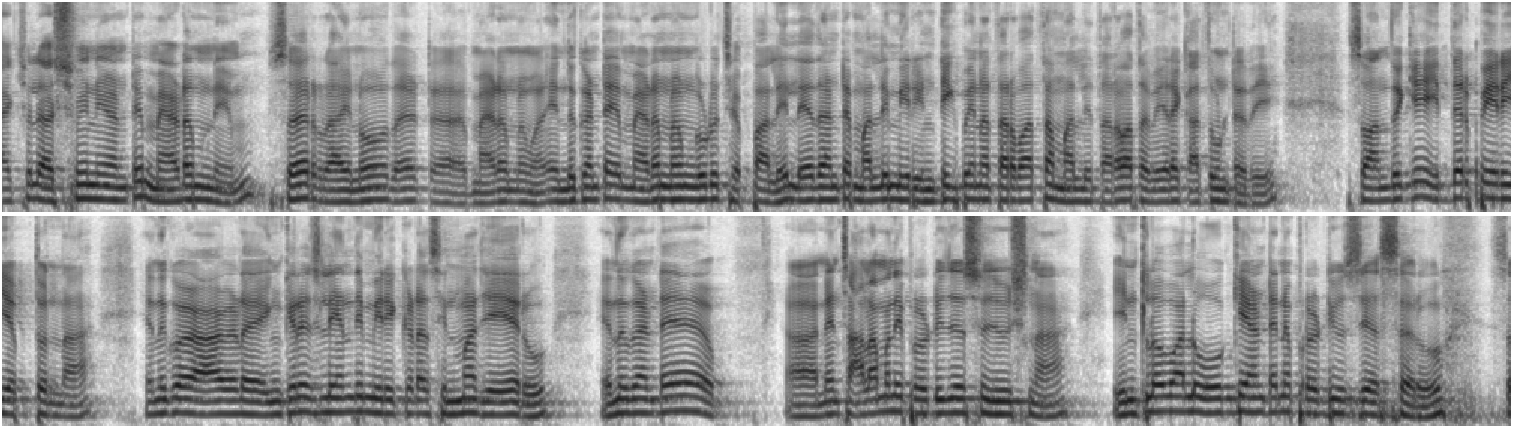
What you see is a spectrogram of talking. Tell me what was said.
యాక్చువల్లీ అశ్విని అంటే madam name sir I know that madam name ఎందుకంటే మేడం నేమ్ కూడా చెప్పాలి. లేదంటే మళ్ళీ మీరు ఇంటికి పోయిన తర్వాత మళ్ళీ తర్వాత వేరే కథ ఉంటుంది. సో అందుకే ఇద్దరు పేరు చెప్తున్నా. ఎందుకు ఆవిడ ఎంకరేజ్ లేనిది మీరు ఇక్కడ సినిమా చేయరు. ఎందుకంటే uh, నేను చాలామంది ప్రొడ్యూసర్స్ చూసిన ఇంట్లో వాళ్ళు ఓకే అంటేనే ప్రొడ్యూస్ చేస్తారు. సో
